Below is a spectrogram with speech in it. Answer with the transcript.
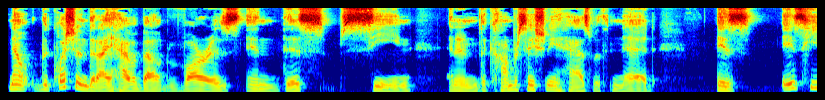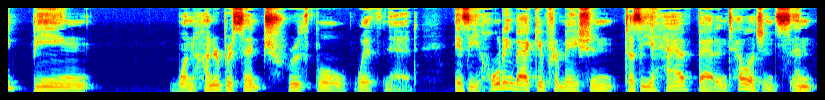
Now, the question that I have about Varys in this scene and in the conversation he has with Ned is is he being 100% truthful with Ned? Is he holding back information? Does he have bad intelligence? And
